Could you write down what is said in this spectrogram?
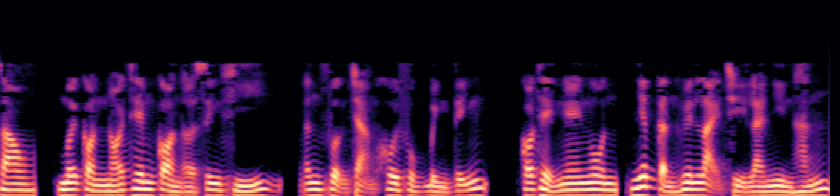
sau, mới còn nói thêm còn ở sinh khí, ân phượng chạm khôi phục bình tĩnh, có thể nghe ngôn, nhiếp cẩn huyên lại chỉ là nhìn hắn,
